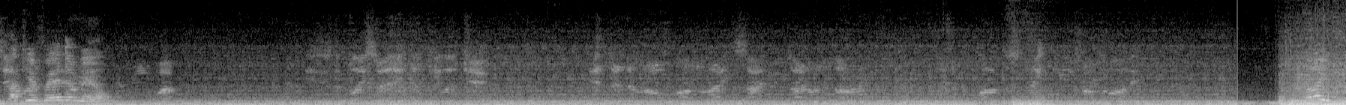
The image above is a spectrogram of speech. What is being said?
the Está aqui a velha, meu. nós.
